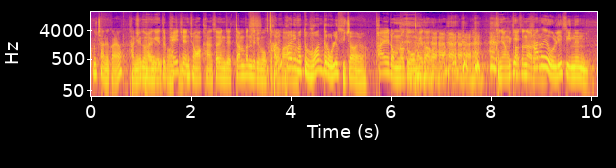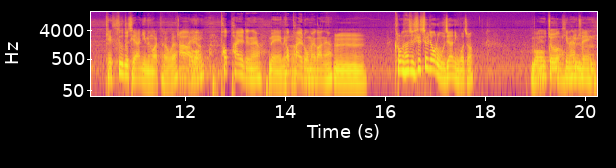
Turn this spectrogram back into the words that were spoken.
그렇지 않을까요? 단일 지금 여기 파일일 애들 것 페이지엔 같은데. 정확히 안 써있는데 딴 분들이 뭐 단일 보다가 파일이면 또 무한대로 올릴 수 있잖아요. 파일 업로드 오메가거든요. 그냥 그게 Personal은 하루에 올릴 수 있는 개수도 제한이 있는 것 같더라고요. 아, 파일이. 어, per 파일이네요. 네, 네. per 파일 오 메가네요. 음, 그럼 사실 실질적으로 무제한인 거죠. 뭐 좀- 그렇긴 한데. 좀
